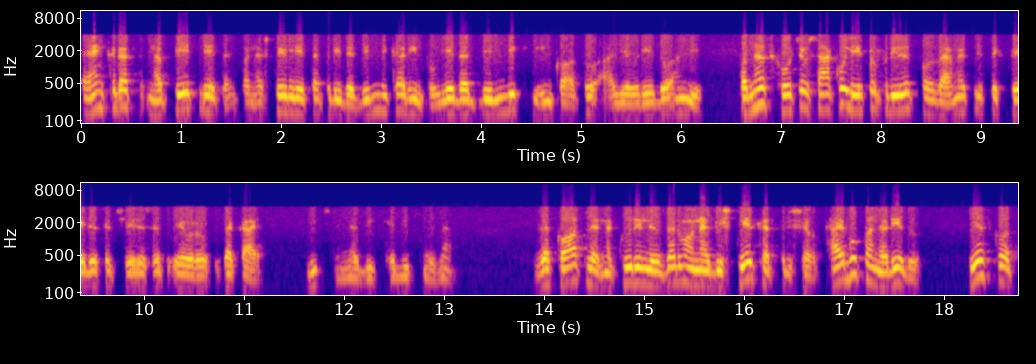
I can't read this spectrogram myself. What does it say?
enkrat na pet let ali pa na štiri leta pride dimnikar in pogleda dimnik in kotel, ali je v redu ali ni. Pa nas hoče vsako leto priti pa vzame tistih 50-60 evrov. Zakaj? Nič ne naredi, ker nič ne zna. Za kotle na kurjenje zdrmo naj bi štirikrat prišel. Kaj bo pa naredil? Jaz kot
